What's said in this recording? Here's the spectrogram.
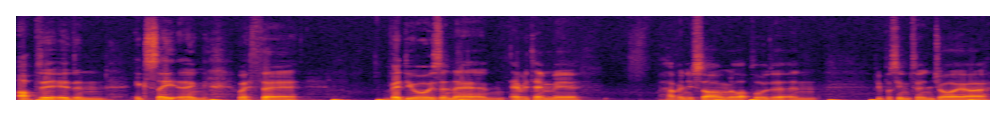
updated and exciting with uh, videos, and um, every time we have a new song, we'll upload it, and people seem to enjoy our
